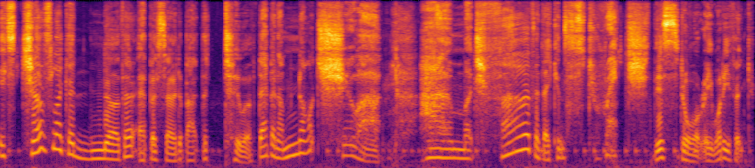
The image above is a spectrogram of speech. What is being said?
It's just like another episode about the two of them, and I'm not sure how much further they can stretch this story. What do you think?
